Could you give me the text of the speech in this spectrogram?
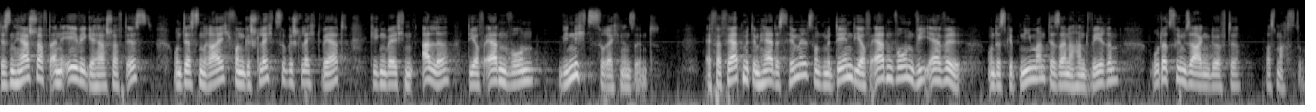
dessen Herrschaft eine ewige Herrschaft ist und dessen Reich von Geschlecht zu Geschlecht währt, gegen welchen alle, die auf Erden wohnen, wie nichts zu rechnen sind. Er verfährt mit dem Herr des Himmels und mit denen, die auf Erden wohnen, wie er will. Und es gibt niemand, der seine Hand wehren oder zu ihm sagen dürfte, was machst du?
